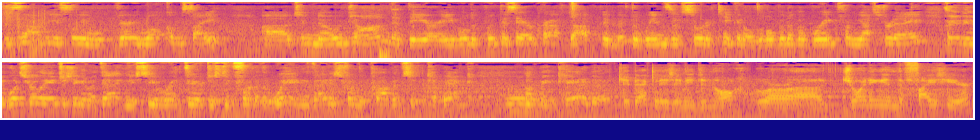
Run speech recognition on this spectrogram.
This um, is obviously a very welcome sight. Uh, to know, John, that they are able to put this aircraft up and that the winds have sort of taken a little bit of a break from yesterday. And what's really interesting about that, and you see right there just in front of the wing, that is from the province of Quebec mm. up in Canada. Quebec, les Amis du Nord, who are uh, joining in the fight here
